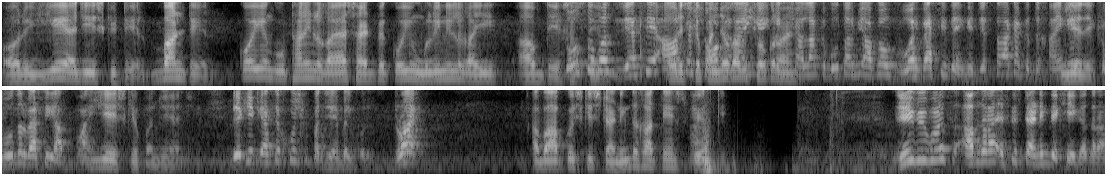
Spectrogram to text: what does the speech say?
और ये है जी इसकी टेल बन टेल। कोई अंगूठा नहीं लगाया साइड पे कोई उंगली नहीं लगाई आप देख सकते दोस्तों बस जैसे आप और इसके पंजों का भी शो करवाएँ इंशाल्लाह कबूतर भी आपको वो वैसे ही देंगे। जिस तरह का दिखाएँगे ये कबूतर वैसे ही आप पाएँगे। ये इसके पंजे हैं जी। देखिए कैसे खुश्क पंजे हैं बिल्कुल। ड्राई अब आपको इसकी स्टैंडिंग दिखाते हैं स्पेयर की। जी व्यूवर्स आप जरा इसकी स्टैंडिंग देखिएगा जरा।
